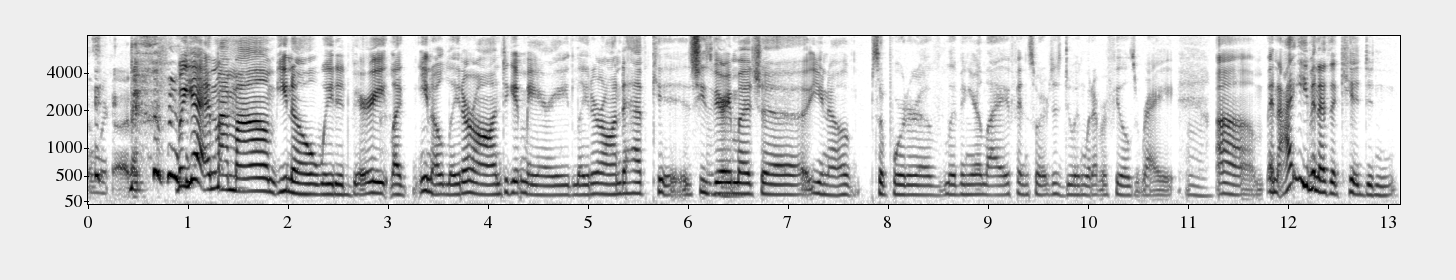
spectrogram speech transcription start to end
Oh my God. but yeah, and my mom, you know, waited very like you know later on to get married, later on to have kids. She's very much a you know supporter of living your life and sort of just doing whatever feels right. Um, and I even as a kid didn't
